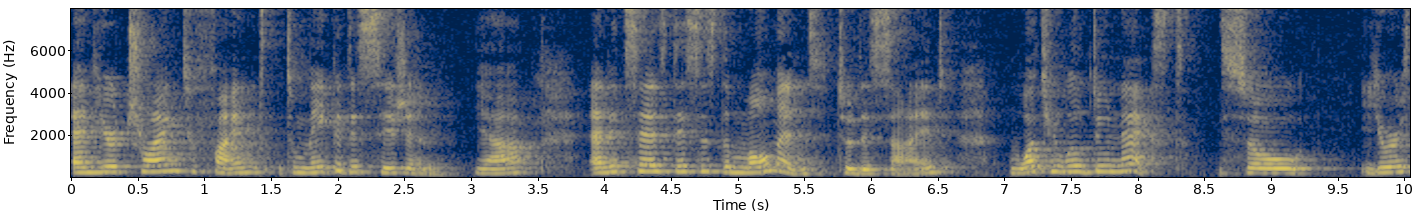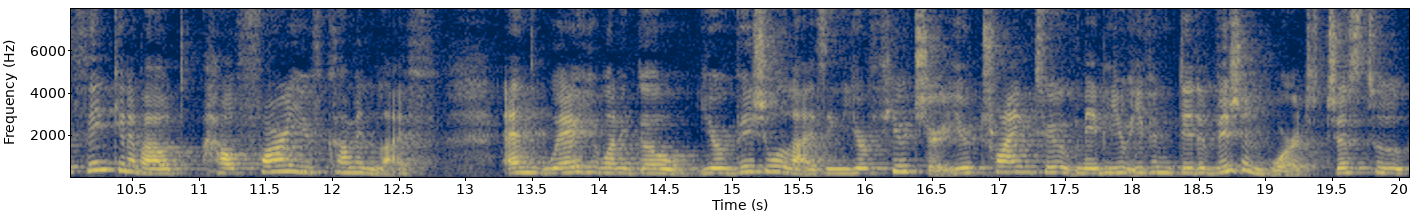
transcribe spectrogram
and you're trying to find, to make a decision. Yeah. And it says this is the moment to decide what you will do next. So you're thinking about how far you've come in life and where you want to go. You're visualizing your future. You're trying to, maybe you even did a vision board just to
